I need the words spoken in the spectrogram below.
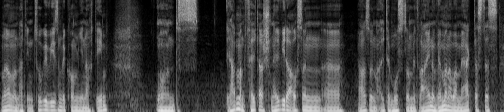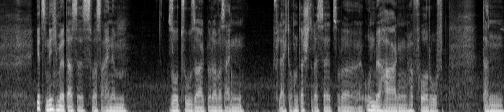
ne, man hat ihn zugewiesen bekommen, je nachdem. Und das, ja, man fällt da schnell wieder auch so in, äh, ja, so in alte Muster mit rein. Und wenn man aber merkt, dass das jetzt nicht mehr das ist, was einem so zusagt oder was einen vielleicht auch unter Stress setzt oder Unbehagen hervorruft, dann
